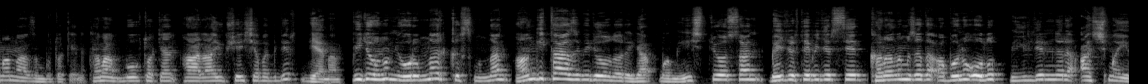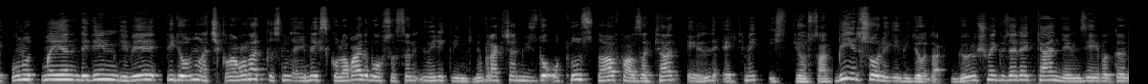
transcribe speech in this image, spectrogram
araştırmam lazım bu tokeni. Tamam bu token hala yükseliş yapabilir diyemem. Videonun yorumlar kısmından hangi tarz videoları yapmamı istiyorsan belirtebilirsin. Kanalımıza da abone olup bildirimleri açmayı unutmayın. Dediğim gibi videonun açıklamalar kısmında MX Global borsasının üyelik linkini bırakacağım. %30 daha fazla kar elde etmek istiyorsan. Bir sonraki videoda görüşmek üzere. Kendinize iyi bakın.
